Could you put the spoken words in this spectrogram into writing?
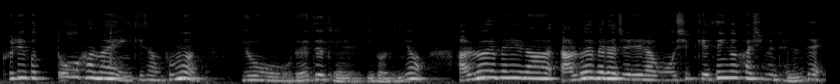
그리고 또 하나의 인기 상품은 요 레드겔이거든요. 알로에베라 알로에베라 젤이라고 쉽게 생각하시면 되는데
